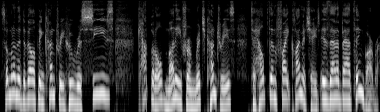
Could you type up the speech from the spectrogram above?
someone in the developing country who receives capital, money from rich countries to help them fight climate change. Is that a bad thing, Barbara?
